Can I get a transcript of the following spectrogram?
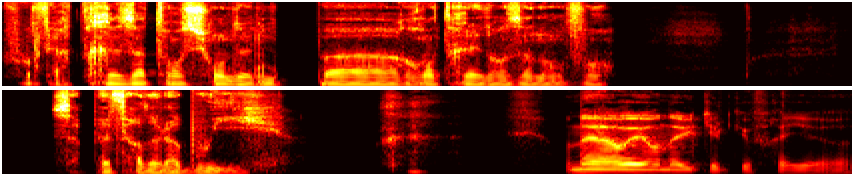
faut faire très attention de ne pas rentrer dans un enfant. Ça peut faire de la bouillie. On a ouais, on a eu quelques frayeurs.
